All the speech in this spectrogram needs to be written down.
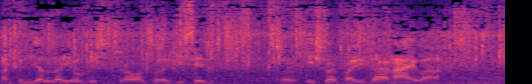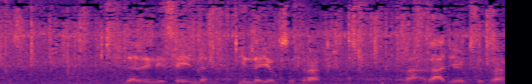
Patanjala Yoga Sutra also, he said, uh, Ishwar Paridhanaiva. Doesn't he say in the, in the Yoga Sutra, Ra- Raj Yoga Sutra,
